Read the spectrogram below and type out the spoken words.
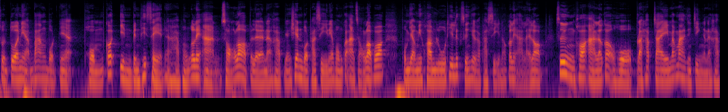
ส่วนตัวเนี่ยบางบทเนี่ยผมก็อินเป็นพิเศษนะครับ ผมก็เลยอ่าน 2 รอบไปเลยนะครับ อย่างเช่นบทภาษีเนี่ยผมก็อ่าน 2 รอบเพราะว่าผมอยากมีความรู้ที่ลึกซึ้งเกี่ยวกับภาษีเนาะก็เลยอ่านหลายรอบ ซึ่งพออ่านแล้วก็โอ้โห ประทับใจมากๆจริงๆนะครับ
